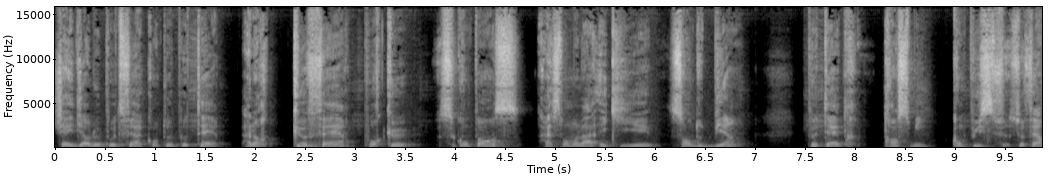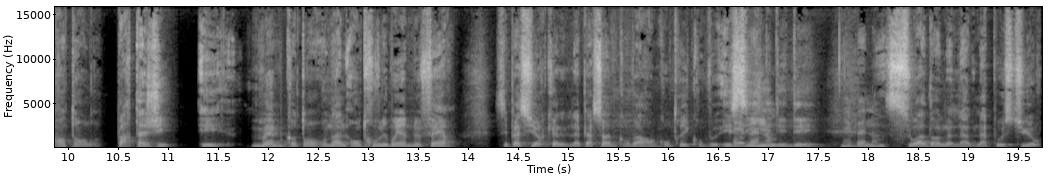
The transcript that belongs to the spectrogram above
j'allais dire le pot de fer contre le pot de terre. Alors que faire pour que ce qu'on pense à ce moment-là et qui est sans doute bien peut être transmis, qu'on puisse se faire entendre, partager. Et même quand on, a, on trouve les moyens de le faire, c'est pas sûr que la personne qu'on va rencontrer, qu'on veut essayer non. d'aider, Eh ben soit dans la, la- la posture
